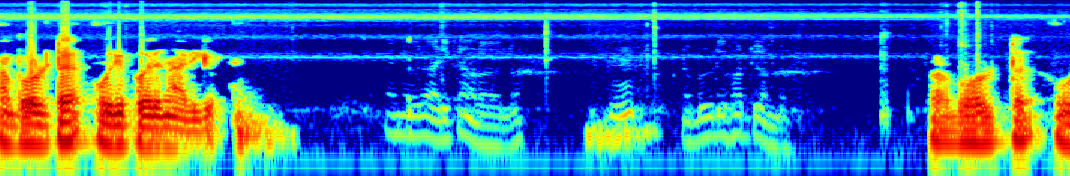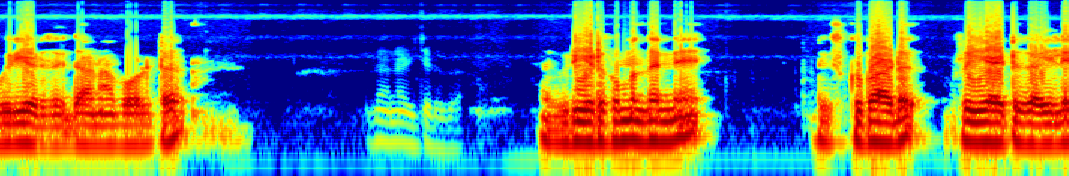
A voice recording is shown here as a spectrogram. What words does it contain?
ആ ബോൾട്ട് ഊരിപ്പോരുന്നതായിരിക്കും. ബോൾട്ട് ഊരിയെടുത്ത് ഇതാണ് ആ ബോൾട്ട്. ഊരിയെടുക്കുമ്പം തന്നെ ഡിസ്ക് പാഡ് ഫ്രീ ആയിട്ട് കയ്യിൽ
